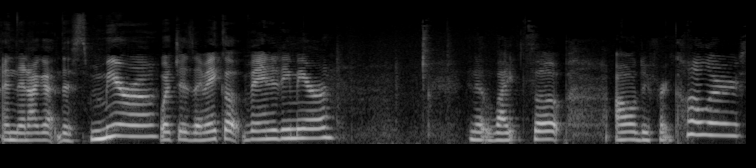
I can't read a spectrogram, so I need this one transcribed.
and then I got this mirror which is a makeup vanity mirror and it lights up all different colors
